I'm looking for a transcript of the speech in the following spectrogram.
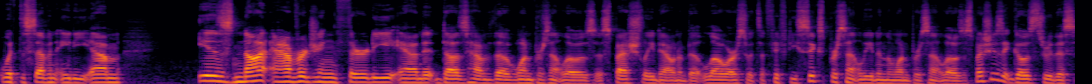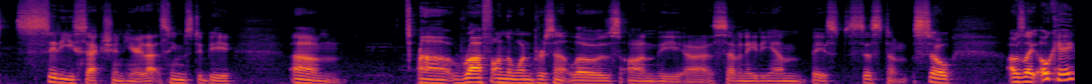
with the 780M is not averaging 30 and it does have the 1% lows especially down a bit lower. So it's a 56% lead in the 1% lows especially as it goes through this city section here. That seems to be um, uh, rough on the 1% lows on the uh, 780M based system. So I was like okay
